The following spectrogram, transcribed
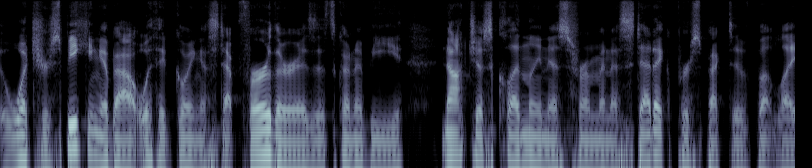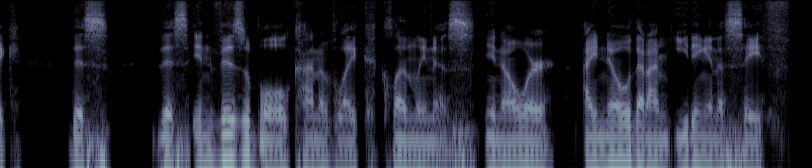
what you're speaking about with it going a step further is it's going to be not just cleanliness from an aesthetic perspective but like this this invisible kind of like cleanliness you know where i know that i'm eating in a safe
